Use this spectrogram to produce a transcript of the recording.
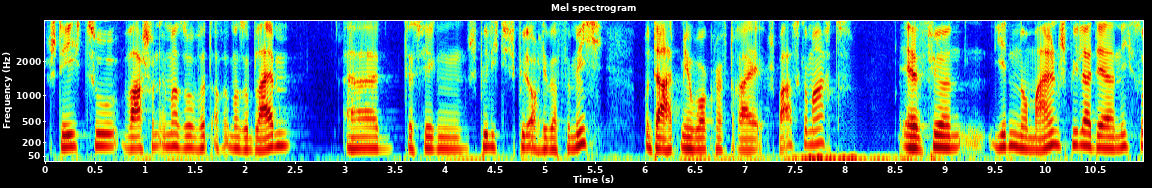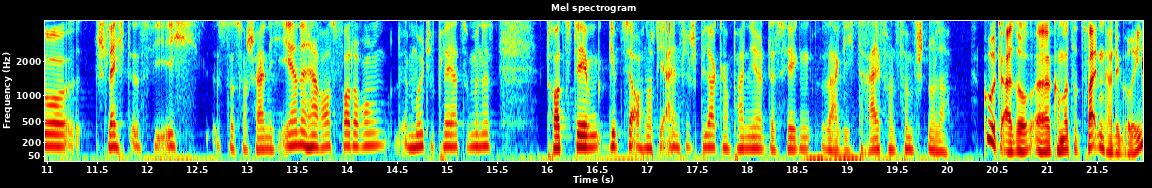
stehe ich zu, war schon immer so, wird auch immer so bleiben. Äh, deswegen spiele ich die Spiele auch lieber für mich. Und da hat mir Warcraft 3 Spaß gemacht. Äh, für jeden normalen Spieler, der nicht so schlecht ist wie ich, ist das wahrscheinlich eher eine Herausforderung, im Multiplayer zumindest. Trotzdem gibt es ja auch noch die Einzelspielerkampagne, deswegen sage ich drei von fünf Schnuller. Gut, also äh, kommen wir zur zweiten Kategorie.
